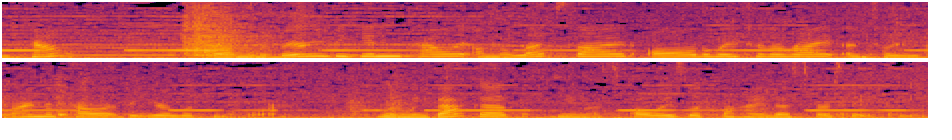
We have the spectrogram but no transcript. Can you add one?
You count from the very beginning pallet on the left side all the way to the right until you find the pallet that you're looking for. When we back up, we must always look behind us for safety.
